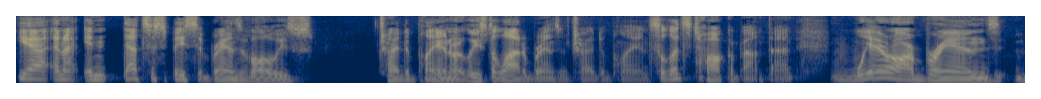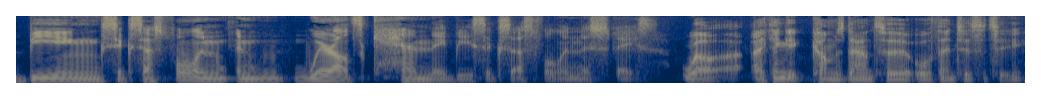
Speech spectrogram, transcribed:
Yeah, and, I, and that's a space that brands have always tried to play in, or at least a lot of brands have tried to play in. So let's talk about that. Where are brands being successful and, and where else can they be successful in this space? Well, I think it comes down to authenticity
